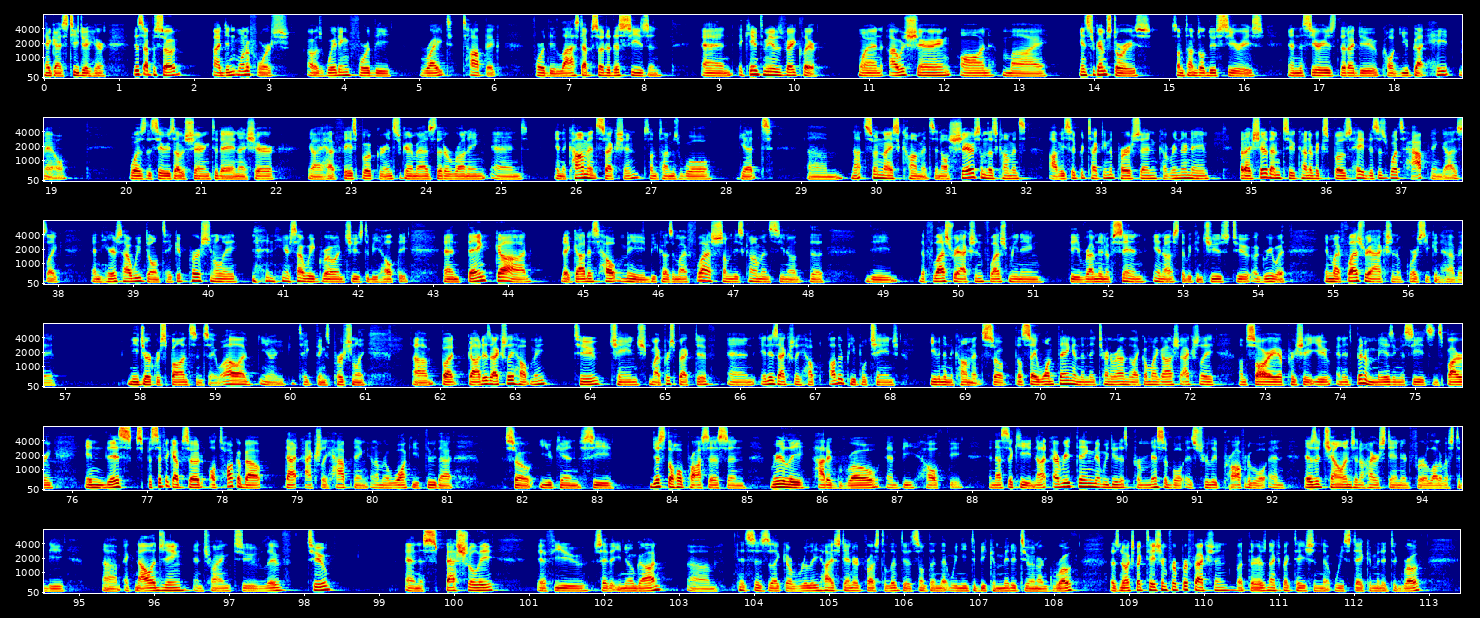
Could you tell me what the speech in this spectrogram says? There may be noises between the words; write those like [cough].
Hey guys, TJ here. This episode, I didn't want to force. I was waiting for the right topic for the last episode of this season. And it came to me, it was very clear. When I was sharing on my Instagram stories, sometimes I'll do series, and the series that I do called You've Got Hate Mail was the series I was sharing today. And I share, you know, I have Facebook or Instagram ads that are running, and in the comments section, sometimes we'll get um, not so nice comments. And I'll share some of those comments, obviously protecting the person, covering their name, but I share them to kind of expose hey, this is what's happening, guys. Like, and here's how we don't take it personally, [laughs] and here's how we grow and choose to be healthy. And thank God that God has helped me because in my flesh, some of these comments, you know, the the the flesh reaction, flesh meaning the remnant of sin in us that we can choose to agree with. In my flesh reaction, of course, you can have a knee jerk response and say, well, I, you know, you can take things personally. Um, but God has actually helped me to change my perspective, and it has actually helped other people change even in the comments. So they'll say one thing and then they turn around, they're like, oh my gosh, actually, I'm sorry, I appreciate you. And it's been amazing to see, it's inspiring. In this specific episode, I'll talk about that actually happening, and I'm going to walk you through that so you can see just the whole process and really how to grow and be healthy. And that's the key. Not everything that we do that's permissible is truly profitable. And there's a challenge and a higher standard for a lot of us to be um, acknowledging and trying to live to. And especially if you say that you know God, um, [laughs] this is like a really high standard for us to live to. It's something that we need to be committed to in our growth. There's no expectation for perfection, but there is an expectation that we stay committed to growth.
